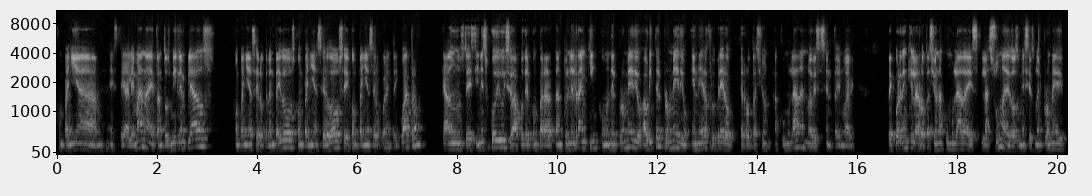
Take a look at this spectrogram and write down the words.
compañía este, alemana de tantos mil empleados, compañía 032, compañía 012, compañía 044. Cada uno de ustedes tiene su código y se va a poder comparar tanto en el ranking como en el promedio. Ahorita el promedio, enero-febrero de rotación acumulada, 969. Recuerden que la rotación acumulada es la suma de dos meses, no el promedio.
